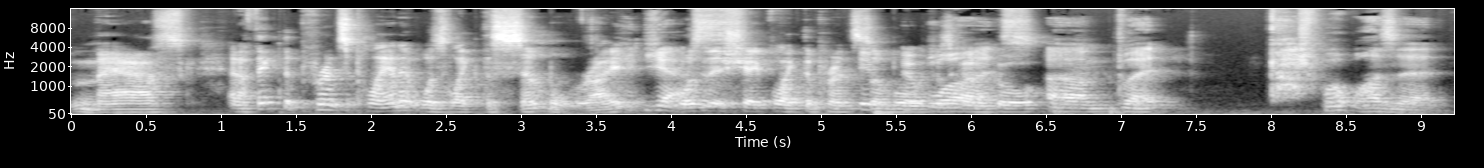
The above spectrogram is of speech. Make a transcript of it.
mask, and I think the Prince planet was like the symbol, right? Yes. wasn't it shaped like the Prince it, symbol, it which is kind of was, cool? Um, but gosh, what was it?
